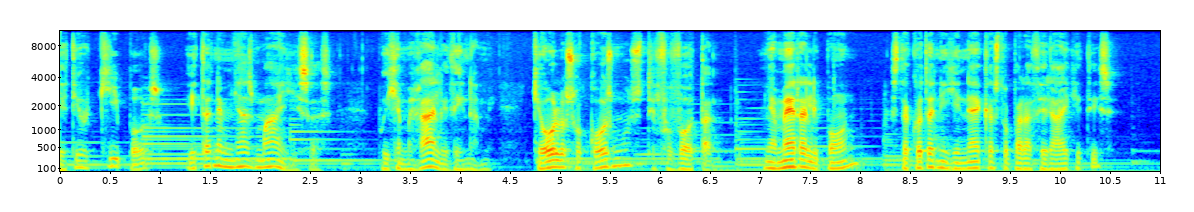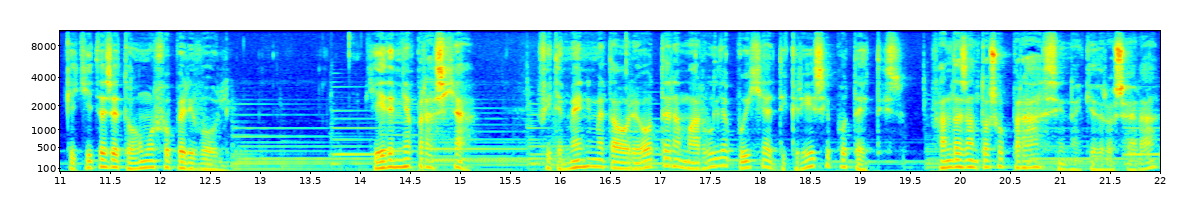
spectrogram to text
γιατί ο κήπος ήταν μιας μάγισσας που είχε μεγάλη δύναμη και όλος ο κόσμος τη φοβόταν. Μια μέρα λοιπόν στεκόταν η γυναίκα στο παραθυράκι της και κοίταζε το όμορφο περιβόλι. Και είδε μια πρασιά, φυτεμένη με τα ωραιότερα μαρούλια που είχε αντικρίσει ποτέ της. Φάνταζαν τόσο πράσινα και δροσερά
